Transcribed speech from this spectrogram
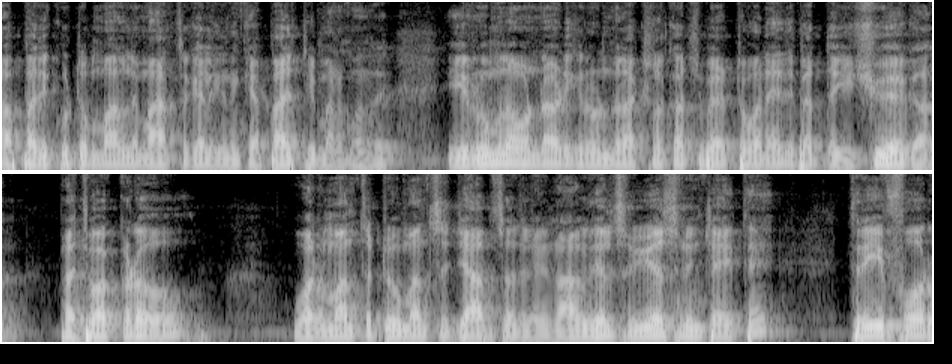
ఆ పది కుటుంబాలని మార్చగలిగిన కెపాసిటీ మనకుంది. ఈ రూమ్లో ఉండేవాడికి రెండు లక్షలు ఖర్చు పెట్టడం అనేది పెద్ద ఇష్యూయే కాదు. ప్రతి ఒక్కడు one month two months jobs వదిలేదు నాకు తెలుసు యూఎస్ నుంచి అయితే త్రీ ఫోర్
